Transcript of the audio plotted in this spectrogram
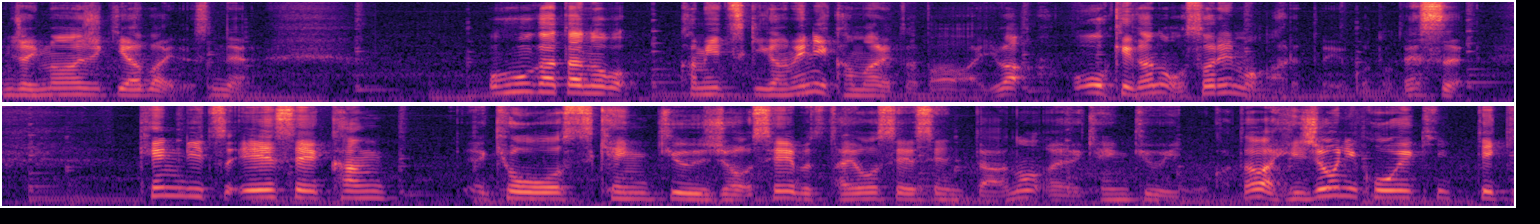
じゃあ今の時期やばいですね。大型のカミツキガメに噛まれた場合は大怪我の恐れもあるということです。県立衛生環境研究所生物多様性センターの研究員の方は非常に攻撃的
